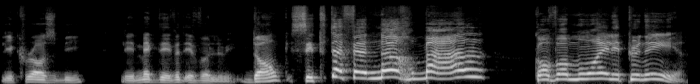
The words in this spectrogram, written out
les Crosby, les McDavid évoluer. Donc, c'est tout à fait normal qu'on va moins les punir,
